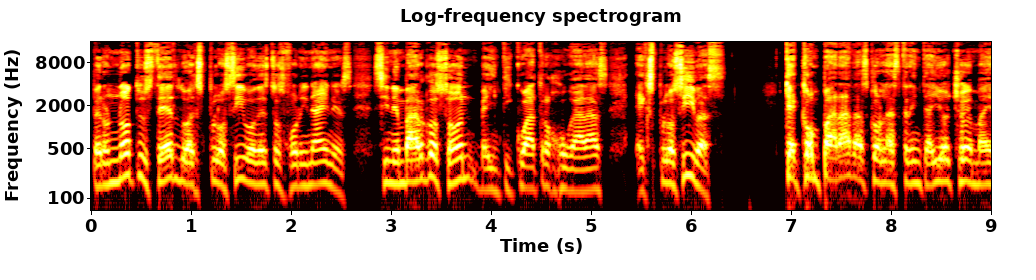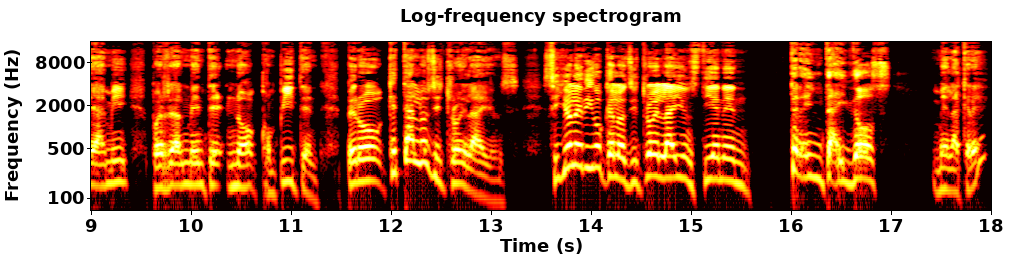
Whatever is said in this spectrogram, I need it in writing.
Pero note usted lo explosivo de estos 49ers. Sin embargo, son 24 jugadas explosivas que comparadas con las 38 de Miami, pues realmente no compiten. Pero, ¿qué tal los Detroit Lions? Si yo le digo que los Detroit Lions tienen 32. ¿Me la cree?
